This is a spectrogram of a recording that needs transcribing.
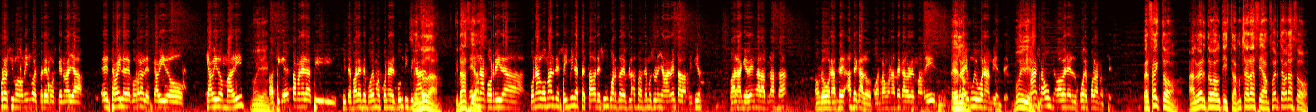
próximo domingo, esperemos que no haya ese baile de corrales que ha habido que ha habido en Madrid. Muy bien. Así que de esta manera, si, si te parece, podemos poner el punto y final. Sin duda. Gracias. En una corrida con algo más de 6.000 espectadores, un cuarto de plaza, hacemos un llamamiento a la afición para que venga a la plaza. Aunque bueno, hace, hace calor, Juan Ramón, hace calor en Madrid, pero lo- hay muy buen ambiente. Muy Y bien. más aún que va a haber el jueves por la noche. Perfecto. Alberto Bautista, muchas gracias. Un fuerte abrazo.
